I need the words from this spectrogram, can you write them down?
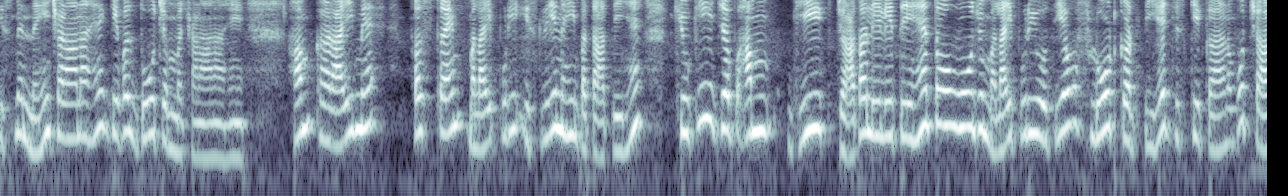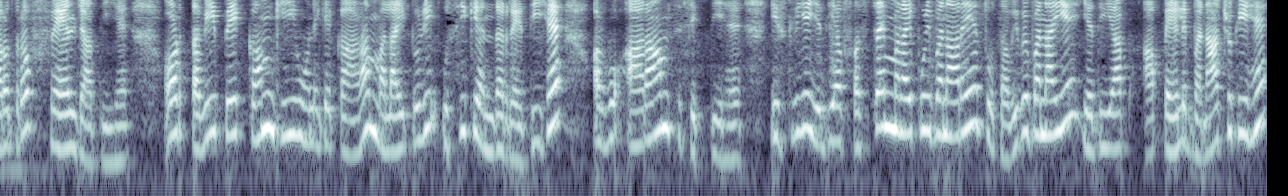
इसमें नहीं चढ़ाना है, केवल दो चम्मच चढ़ाना है। हम कढ़ाई में फ़र्स्ट टाइम मलाई पूरी इसलिए नहीं बताते हैं, क्योंकि जब हम घी ज़्यादा ले लेते हैं तो वो जो मलाई पूरी होती है, वो फ्लोट करती है, जिसके कारण वो चारों तरफ़ फैल जाती है। और तवी पे कम घी होने के कारण मलाई पूरी उसी के अंदर रहती है और वो आराम से सिकती है। इसलिए यदि आप फ़र्स्ट टाइम मलाई पूरी बना रहे हैं तो तवी पर बनाइए। यदि आप आप पहले बना चुके हैं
